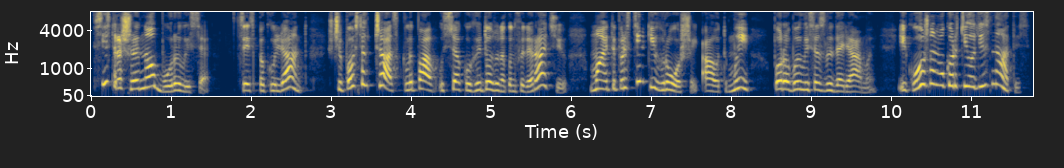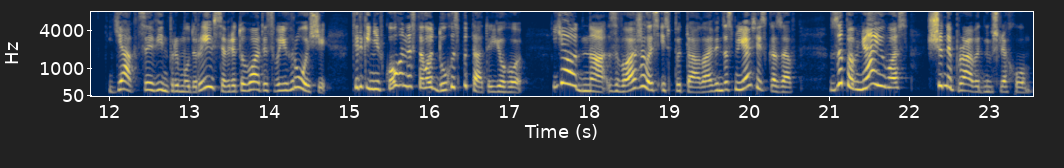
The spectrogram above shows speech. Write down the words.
Всі страшенно обурилися. Цей спекулянт, що повсякчас клепав усяку гидоту на конфедерацію, має тепер стільки грошей, а от ми поробилися з лидарями, і кожному кортіло дізнатись, як це він примудрився врятувати свої гроші, тільки ні в кого не стало духу спитати його. Я одна зважилась і спитала, а він засміявся і сказав Запевняю вас, що неправедним шляхом.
